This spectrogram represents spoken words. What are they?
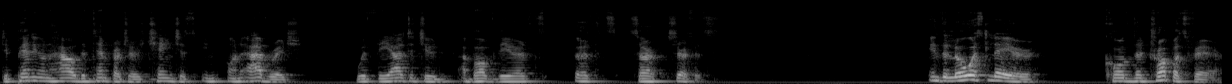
depending on how the temperature changes in, on average with the altitude above the Earth's, Earth's surf, surface. In the lowest layer, called the troposphere,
